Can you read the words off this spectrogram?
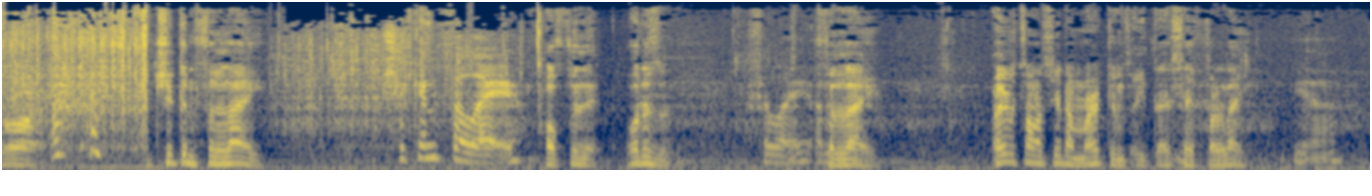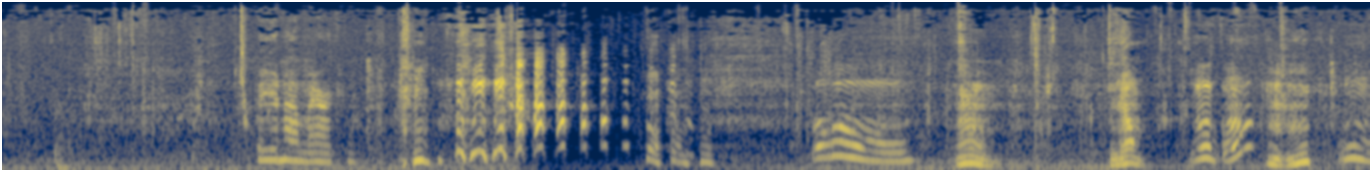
Right. Chicken fillet. Chicken fillet. Or fillet. What is it? Fillet. Fillet. Every time I see the Americans eat, they say fillet. Yeah. But you're not American. Ooh. Mmm. Yum. Mhm. Mm-hmm.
